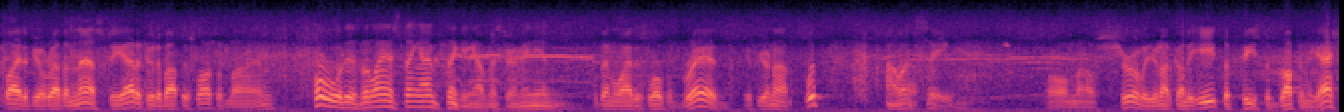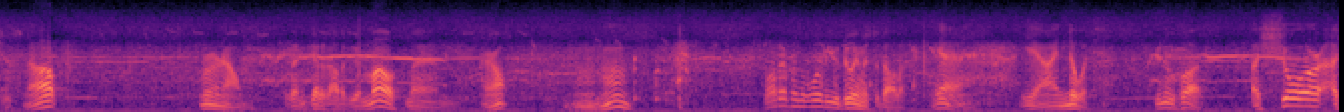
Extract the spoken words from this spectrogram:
spite of your rather nasty attitude about this loss of mine. Food is the last thing I'm thinking of, Mr. Armenian. Well, then why this loaf of bread? If you're not. Whoop. Now, let's see. Oh, now, surely you're not going to eat the piece that dropped in the ashes. No. Bruno. Well, then get it out of your mouth, man. Well. Mm-hmm. Whatever in the world are you doing, Mr. Dollar? Yeah. Yeah, I knew it. You knew what? A sure, a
